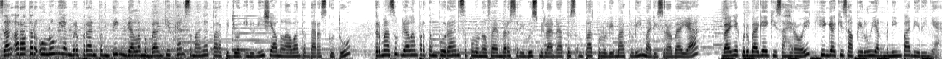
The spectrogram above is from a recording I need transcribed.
Sang orator ulung yang berperan penting dalam membangkitkan semangat para pejuang Indonesia melawan tentara sekutu, termasuk dalam pertempuran 10 November 1945 kelima di Surabaya, banyak berbagai kisah heroik hingga kisah pilu yang menimpa dirinya.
